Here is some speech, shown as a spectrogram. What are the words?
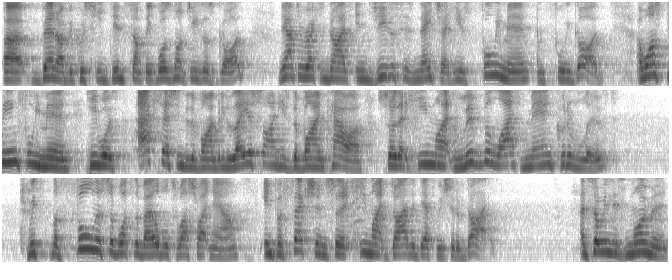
uh, better because he did something. Was not Jesus God? You have to recognize in Jesus' nature, he is fully man and fully God. And whilst being fully man, he was accessing the divine, but he lay aside his divine power so that he might live the life man could have lived with the fullness of what's available to us right now in perfection so that he might die the death we should have died. And so in this moment,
